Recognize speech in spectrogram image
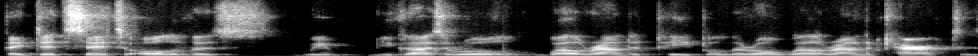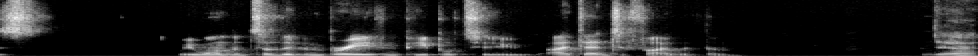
they did say to all of us we you guys are all well-rounded people. They're all well-rounded characters. We want them to live and breathe and people to identify with them Yeah,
